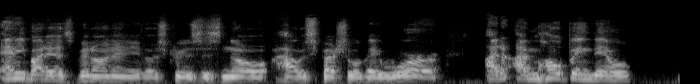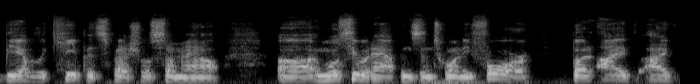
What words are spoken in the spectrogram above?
anybody that's been on any of those cruises know how special they were. I, am hoping they will be able to keep it special somehow, uh, and we'll see what happens in 24. But I've I've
